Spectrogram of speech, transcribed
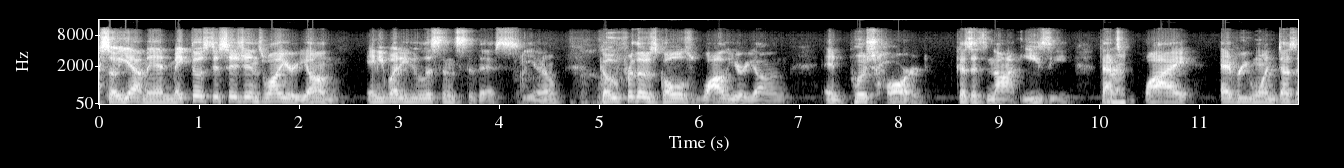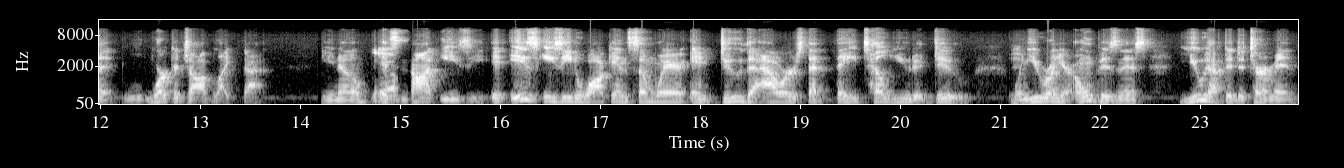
so yeah, man, make those decisions while you're young. Anybody who listens to this, you know, go for those goals while you're young and push hard because it's not easy. That's Right. why everyone doesn't work a job like that. You know, Yeah. it's not easy. It is easy to walk in somewhere and do the hours that they tell you to do. When you run your own business, you have to determine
